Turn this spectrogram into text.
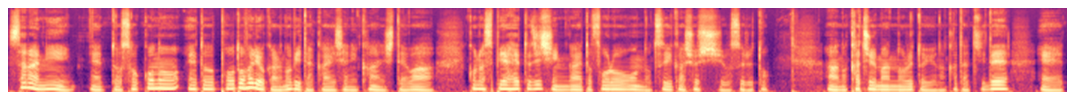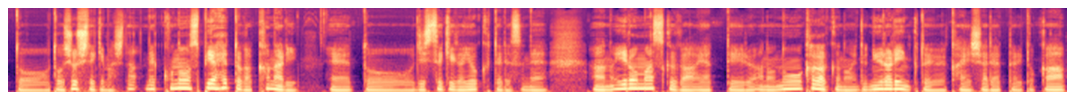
さらに、えっと、そこの、えっと、ポートフォリオから伸びた会社に関しては、このスピアヘッド自身が、えっと、 follow-on の追加出資をすると、あの、勝ち馬に乗るというような形で、えっと、投資をしてきました。で、このスピアヘッドがかなり、えっ、ー、と、実績が良くてですね、あの、イーロン・マスクがやっている、あの、脳科学の、ニューラリンクという会社であったりとか、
